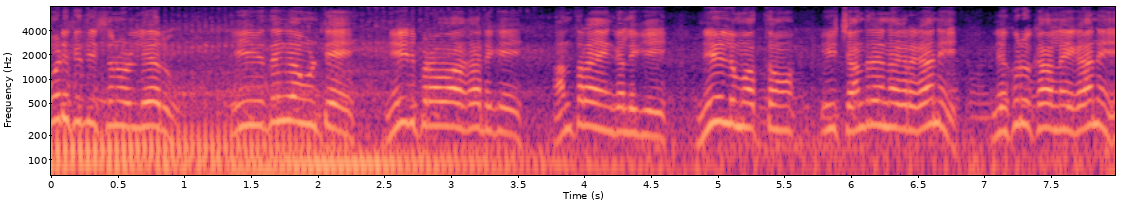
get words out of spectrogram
పూడికి తీసిన వాళ్ళు లేరు. ఈ విధంగా ఉంటే నీటి ప్రవాహానికి అంతరాయం కలిగి నీళ్ళు మొత్తం ఈ చంద్రయ్య నగర్ కానీ నెహ్రూ కాలనీ కానీ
